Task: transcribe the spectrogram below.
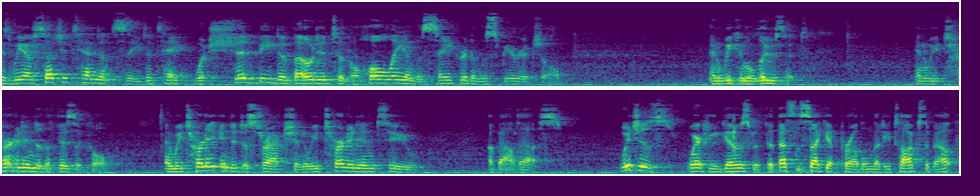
Is we have such a tendency to take what should be devoted to the holy and the sacred and the spiritual, and we can lose it. And we turn it into the physical, and we turn it into distraction, and we turn it into about us which is where he goes with it. That's the second problem that he talks about.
